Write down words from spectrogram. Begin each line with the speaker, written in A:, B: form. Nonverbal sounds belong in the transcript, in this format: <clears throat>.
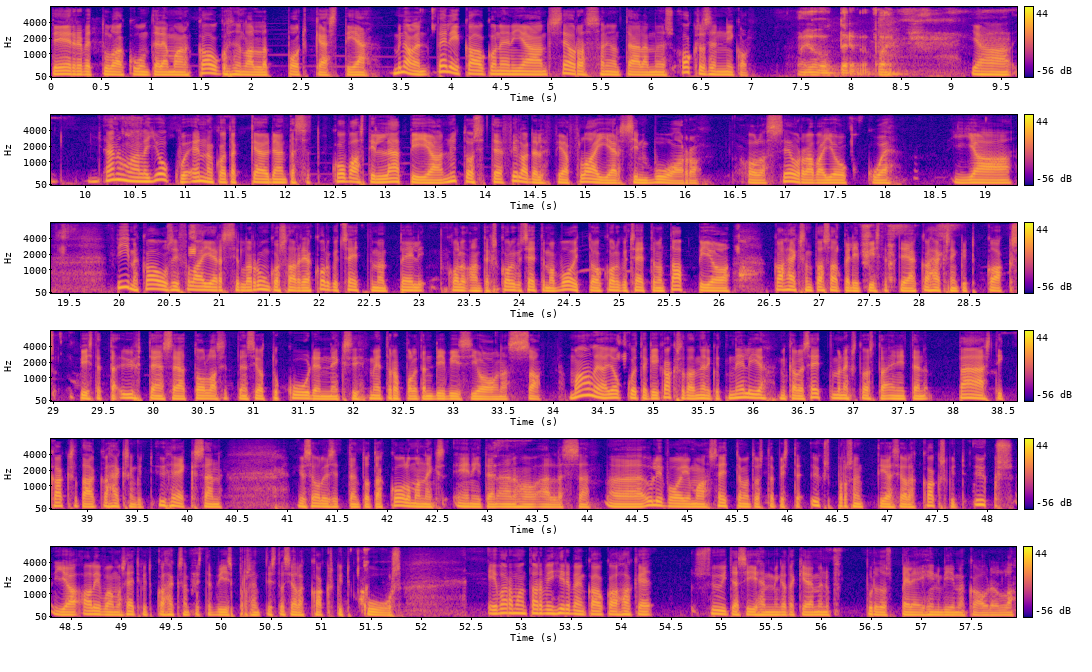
A: Tervetuloa kuuntelemaan Kaukosen lailla podcastia. Minä olen Veli Kaukonen ja seurassani on täällä myös Oksasen Niko.
B: No joo, terve vai.
A: Ja NHL joukkue ennakoita käydään tässä kovasti läpi ja nyt on sitten Philadelphia Flyersin vuoro olla seuraava joukkue. Ja viime kausi Flyersilla runkosarja 37, peli, kol, anteeksi, 37 voittoa, 37 tappioa, 8 tasapelipistettä ja 82 pistettä yhteensä ja tuolla sitten sijoittu kuudenneksi Metropolitan Divisioonassa. Maaleja joukkue teki 244, mikä oli 17 eniten, päästi 289 ja se oli sitten tota kolmanneksi eniten nhl Ylivoima 17,1 prosenttia, siellä 21 ja alivoima 78,5 prosenttista, siellä 26. Ei varmaan tarvii hirveän kaukaa hakea syitä siihen, minkä takia on mennyt pudotuspeleihin viime kaudella.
